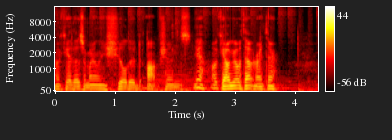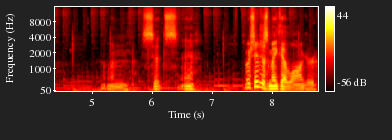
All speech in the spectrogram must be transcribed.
Okay, those are my only shielded options. Yeah, okay, I'll go with that one right there. That one sits, eh. I wish they'd just make that longer.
